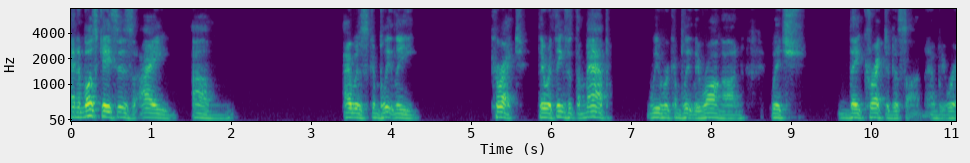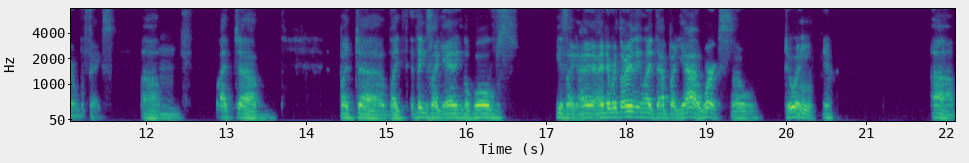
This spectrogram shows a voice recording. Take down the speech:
and in most cases i um i was completely correct there were things with the map we were completely wrong on which they corrected us on and we were able to fix um Mm. but um but uh like things like adding the wolves he's like i, I never thought anything like that but yeah it works so do it Hmm. you know? um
